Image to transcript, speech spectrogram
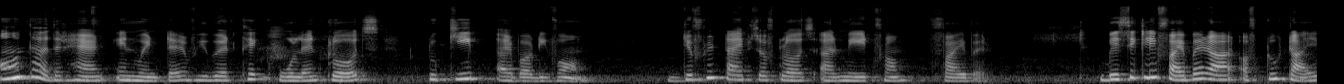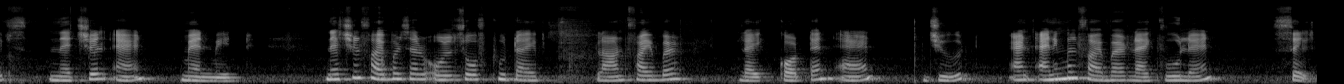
On the other hand, in winter, we wear thick woolen clothes to keep our body warm. Different types of clothes are made from fiber. Basically, fiber are of two types natural and man made. Natural fibers are also of two types plant fiber like cotton and jute, and animal fiber like wool and silk.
